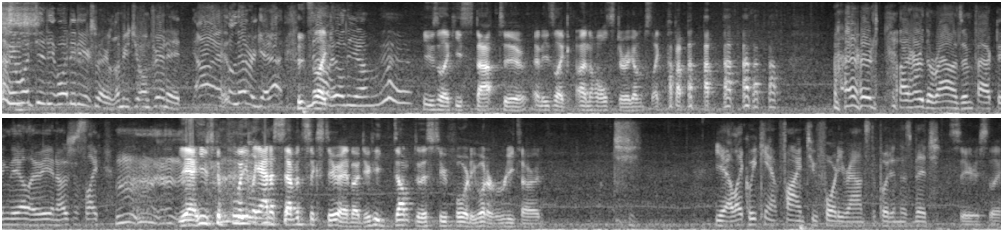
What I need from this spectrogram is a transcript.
I mean, what did he? What did he expect? Let me jump in it. Ah, he'll never get out. He's no, like, he'll, you know. Yeah. He was like, he stopped too, and he's like unholstering. I'm just like, pop, pop, pop, pop, pop, pop, pop. I heard, I heard the rounds impacting the LAV, and I was just like, mm Yeah, he's completely out of 7.62 ammo, dude. He dumped this 240. What a retard. Yeah, like we can't find 240 rounds to put in this bitch. Seriously.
